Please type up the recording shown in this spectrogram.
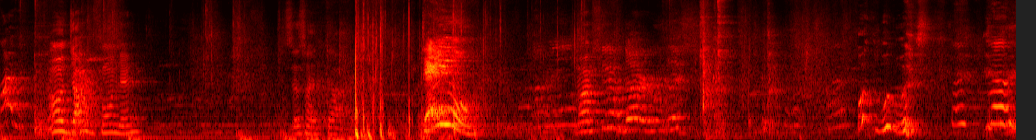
I'm gonna drop your phone then. Since I thought. Damn! Mom, see your daughter ruthless? What's Woodless? Mom,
